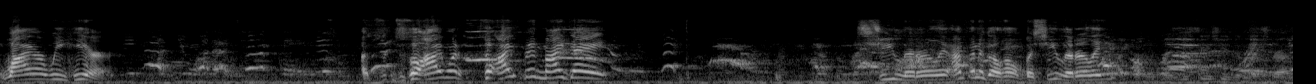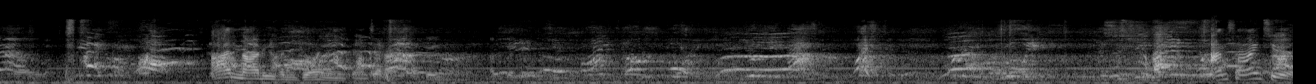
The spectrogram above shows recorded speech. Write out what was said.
Why are we here? because you want to attack me. Uh, So I want. So I spend my day. She literally. I'm gonna go home, but she literally. I'm not even doing anything to her. Trying to.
